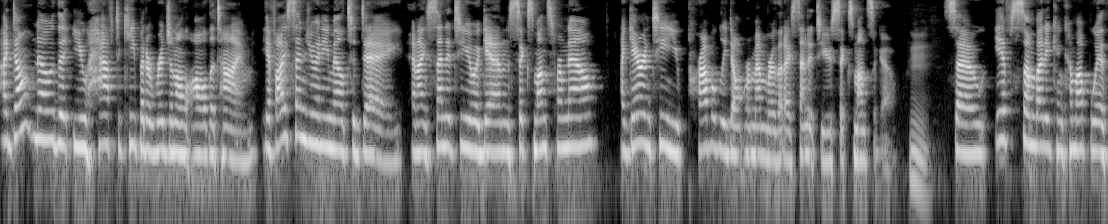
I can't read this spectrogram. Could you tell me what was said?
I don't know that you have to keep it original all the time. If I send you an email today and I send it to you again six months from now, I guarantee you probably don't remember that I sent it to you six months ago. Hmm. So if somebody can come up with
